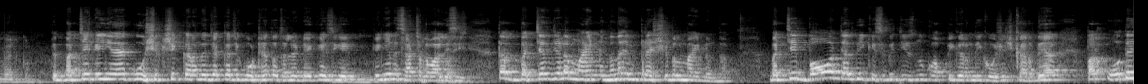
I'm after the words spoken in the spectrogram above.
ਬਿਲਕੁਲ। ਤੇ ਬੱਚੇ ਕਈ ਐ ਕੋ ਸ਼ਿਕਸ਼ਿਕ ਕਰਨ ਦੇ ਚੱਕਰ 'ਚ ਕੋਠਿਆਂ ਤੋਂ ਥੱਲੇ ਡੇਗੇ ਸੀਗੇ ਕਈਆਂ ਨੇ ਸੱਟ ਲਵਾ ਲਈ ਸੀ। ਤਾਂ ਬੱਚੇ ਦਾ ਜਿਹੜਾ ਮਾਈਂਡ ਹੁੰਦਾ ਨਾ ਇੰਪ੍ਰੈਸ਼ੇਬਲ ਮਾਈਂਡ ਹੁੰਦਾ। ਬੱਚੇ ਬਹੁਤ ਜਲਦੀ ਕਿਸੇ ਵੀ ਚੀਜ਼ ਨੂੰ ਕਾਪੀ ਕਰਨ ਦੀ ਕੋਸ਼ਿਸ਼ ਕਰਦੇ ਆ, ਪਰ ਉਹਦੇ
